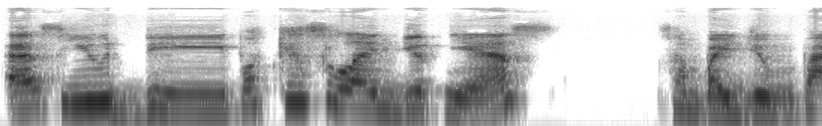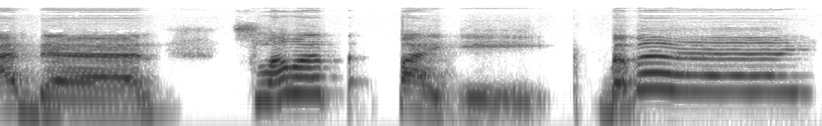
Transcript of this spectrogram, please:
Uh, see you di podcast selanjutnya. Sampai jumpa dan selamat pagi. Bye-bye.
